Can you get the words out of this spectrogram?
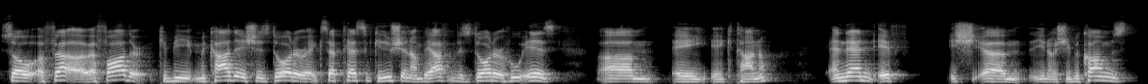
so a, fa- a, father can be Mekadesh, his daughter, accept Kesef Kedushin on behalf of his daughter who is um, a, a Ketana. And then if she, um, you know, she becomes,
